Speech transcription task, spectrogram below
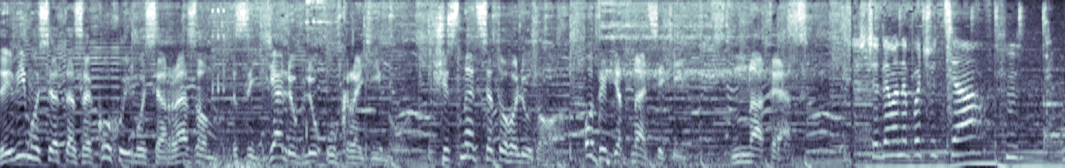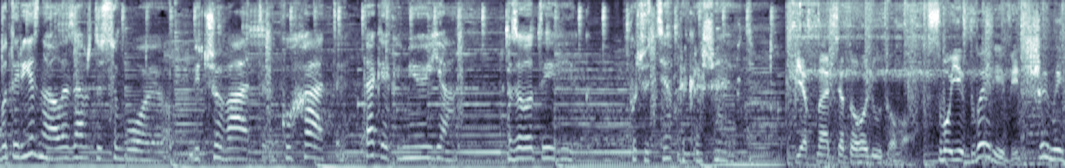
Дивімося та закохуємося разом з Я люблю Україну 16 лютого о 19 на ТЕТ. Що для мене почуття Хм. бути різною, але завжди собою, відчувати, кохати, так як вмію я. Золотий вік. Почуття прикрашають. 15 лютого свої двері відчинить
